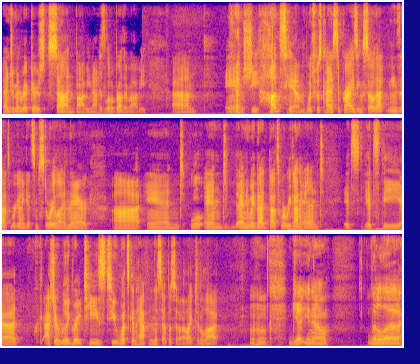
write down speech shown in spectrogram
Benjamin Richter's son, Bobby, not his little brother, Bobby. Um, and she hugs him, which was kind of surprising. So that means that we're going to get some storyline there. Uh, and well, and anyway, that that's where we kind of end. It's it's the uh, actually a really great tease to what's going to happen in this episode. I liked it a lot. Get you know, little uh,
